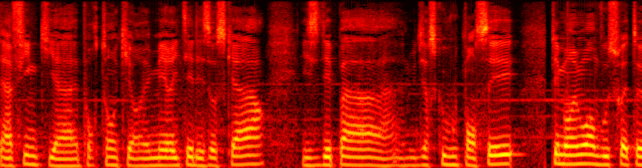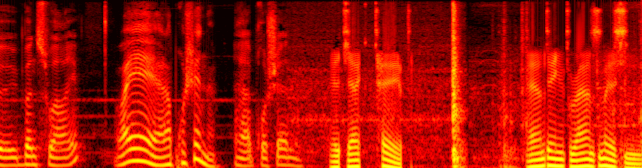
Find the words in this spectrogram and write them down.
un film qui a pourtant qui aurait mérité des Oscars, n'hésitez pas à nous dire ce que vous pensez. Clément et moi on vous souhaite euh, une bonne soirée. Ouais, à la prochaine. À la prochaine. Eject tape. Ending transmission.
